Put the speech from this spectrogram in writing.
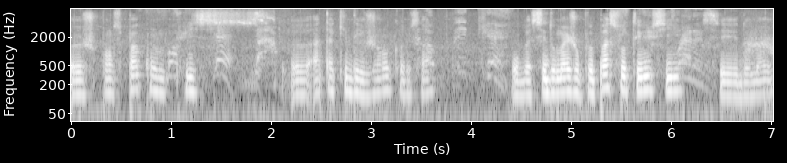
Euh, je pense pas qu'on puisse euh, attaquer des gens comme ça. Bon bah c'est dommage, on peut pas sauter aussi, c'est dommage.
